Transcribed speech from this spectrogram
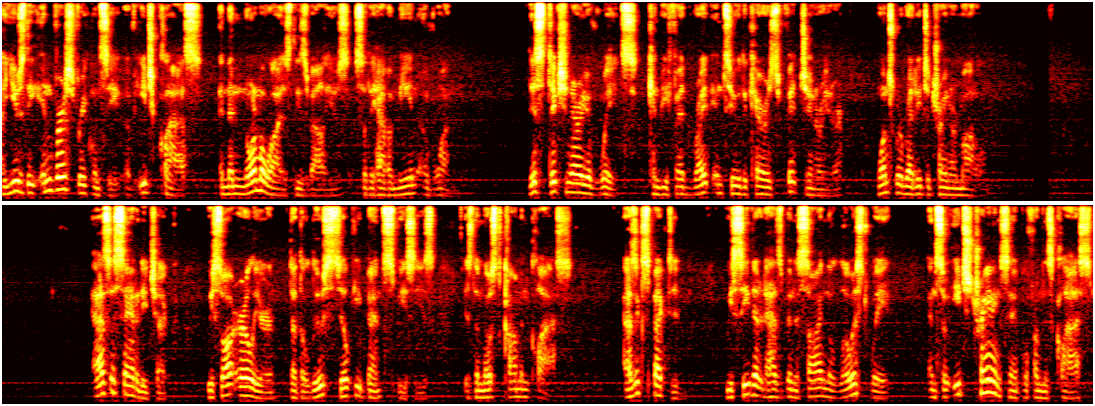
I use the inverse frequency of each class and then normalize these values so they have a mean of 1. This dictionary of weights can be fed right into the Keras fit generator once we're ready to train our model. As a sanity check, we saw earlier that the loose silky bent species is the most common class. As expected, we see that it has been assigned the lowest weight, and so each training sample from this class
